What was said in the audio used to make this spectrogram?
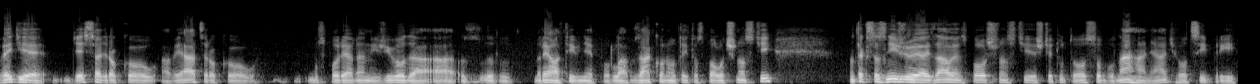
vedie 10 rokov a viac rokov usporiadaný život a, a relatívne podľa zákonov tejto spoločnosti, no tak sa znižuje aj záujem spoločnosti ešte túto osobu naháňať, hoci pri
